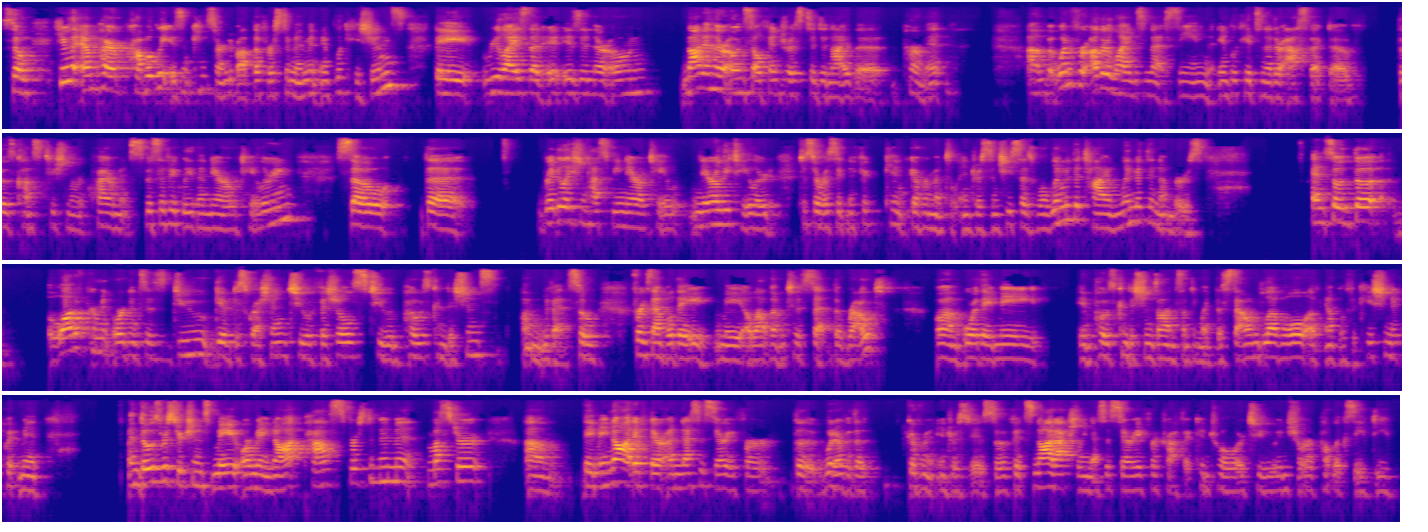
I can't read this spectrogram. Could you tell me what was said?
So here the empire probably isn't concerned about the First Amendment implications. They realize that it is in their own not in their own self-interest to deny the permit. Um, but one of her other lines in that scene implicates another aspect of those constitutional requirements, specifically the narrow tailoring. So the regulation has to be narrow narrowly tailored to serve a significant governmental interest. And she says, well, limit the time, limit the numbers. And so the a lot of permit ordinances do give discretion to officials to impose conditions on an event. So, for example, they may allow them to set the route, um, or they may impose conditions on something like the sound level of amplification equipment. And those restrictions may or may not pass First Amendment muster. Um, they may not if they're unnecessary for the whatever the government interest is. So if it's not actually necessary for traffic control or to ensure public safety,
